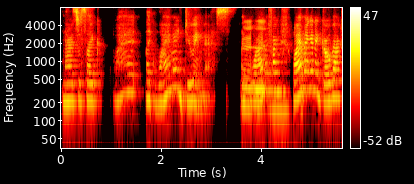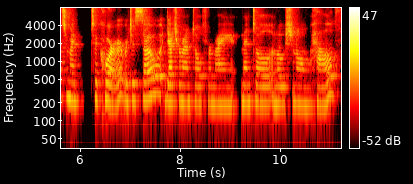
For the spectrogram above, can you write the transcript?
And I was just like, what? Like, why am I doing this? Like, mm-hmm. why the fuck? Mm. Why am I going to go back to my to court, which is so detrimental for my mental, emotional health?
